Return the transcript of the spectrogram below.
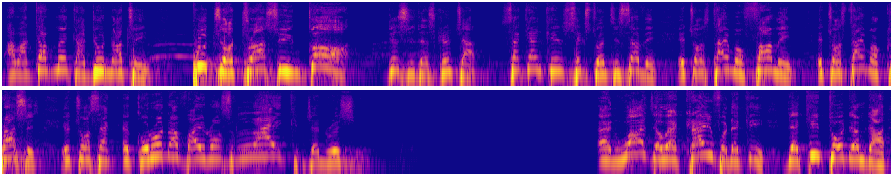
our government can do nothing. Put your trust in God. This is the scripture. Second Kings 6:27. It was time of famine. It was time of crashes. It was a, a coronavirus-like generation. And while they were crying for the king, the king told them that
